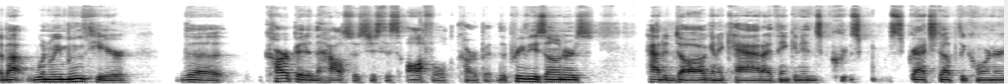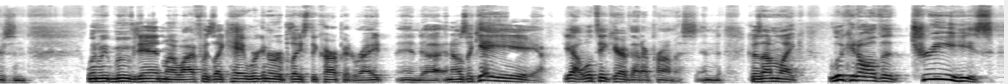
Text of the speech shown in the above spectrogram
about when we moved here, the carpet in the house was just this awful carpet. The previous owners had a dog and a cat, I think, and it sc- sc- scratched up the corners. And when we moved in, my wife was like, "Hey, we're going to replace the carpet, right?" And uh, and I was like, "Yeah, yeah, yeah, yeah, yeah. We'll take care of that, I promise." And because I'm like, "Look at all the trees,"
